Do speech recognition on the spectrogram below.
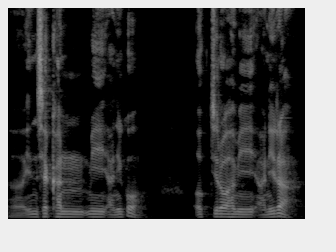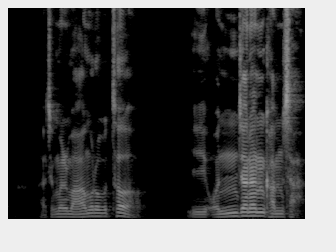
어, 인색함이 아니고 억지로함이 아니라 정말 마음으로부터 이 온전한 감사.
